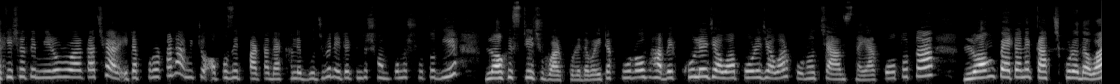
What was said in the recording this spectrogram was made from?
একই সাথে মিরর ওয়ার্ক আছে, আর এটা পুরোটা না, আমি একটু অপোজিট পার্টটা দেখালে বুঝবেন, এটা কিন্তু সম্পূর্ণ সুতো দিয়ে লক স্টিচ ওয়ার্ক করে দেওয়া। এটা কোনোভাবে খুলে যাওয়া, পড়ে যাওয়ার কোনো চান্স নাই। আর কতটা লং প্যাটার্নে কাজ করে দেওয়া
